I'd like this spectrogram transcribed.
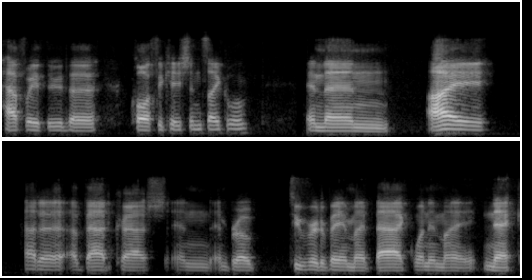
halfway through the qualification cycle, and then I had a, a bad crash and and broke two vertebrae in my back, one in my neck,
